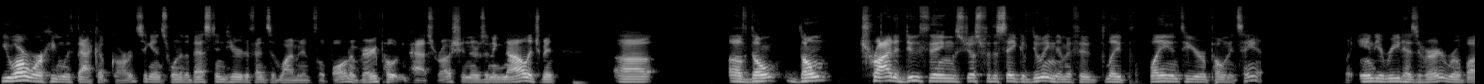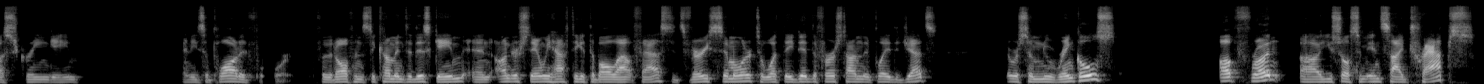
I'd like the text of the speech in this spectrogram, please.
you are working with backup guards against one of the best interior defensive linemen in football and a very potent pass rush. And there's an acknowledgement uh, of don't don't try to do things just for the sake of doing them if it play play into your opponent's hand. But Andy Reid has a very robust screen game, and he's applauded for it. For the Dolphins to come into this game and understand we have to get the ball out fast. It's very similar to what they did the first time they played the Jets. There were some new wrinkles up front. Uh, you saw some inside traps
